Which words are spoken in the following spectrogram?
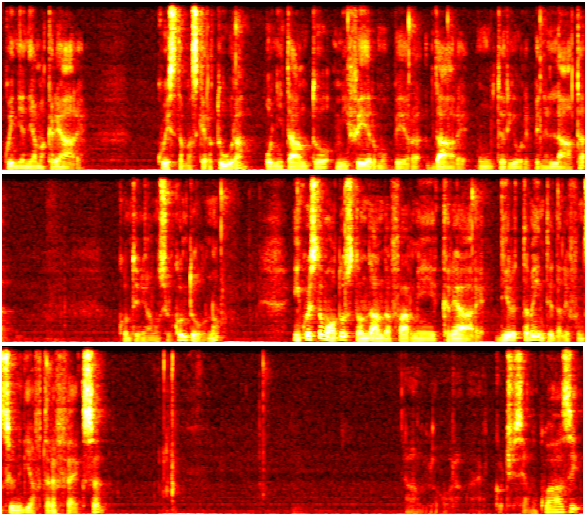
Quindi andiamo a creare questa mascheratura, ogni tanto mi fermo per dare un'ulteriore pennellata, continuiamo sul contorno. In questo modo sto andando a farmi creare direttamente dalle funzioni di After Effects. Allora, ecco ci siamo quasi.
